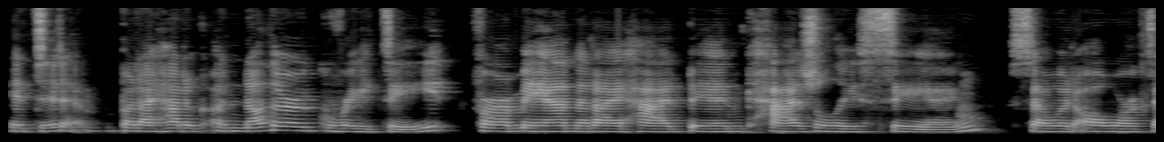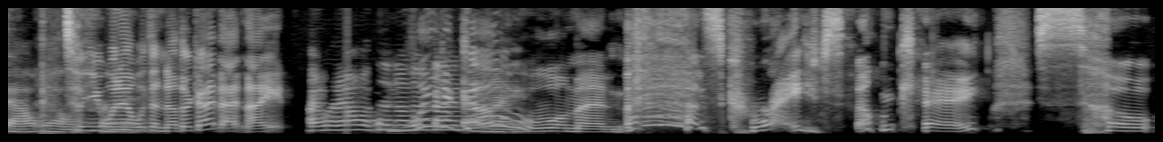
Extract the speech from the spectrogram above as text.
It didn't, but I had a, another great date for a man that I had been casually seeing. So it all worked out well. So you went me. out with another guy that night? I went out with another Way guy. to go, woman. That's great. Okay. So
